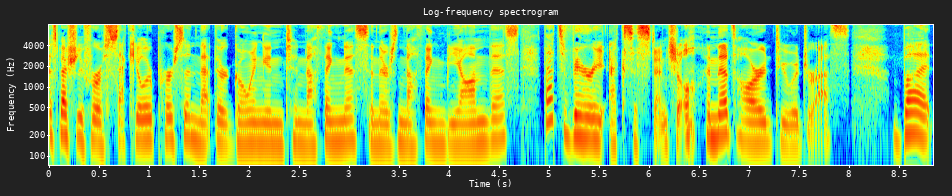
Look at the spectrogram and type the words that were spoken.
especially for a secular person, that they're going into nothingness and there's nothing beyond this, that's very existential and that's hard to address. But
